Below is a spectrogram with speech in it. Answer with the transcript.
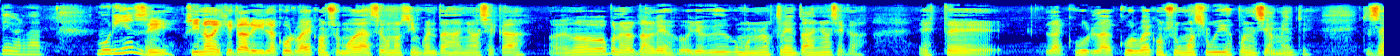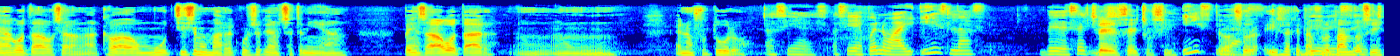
de verdad muriendo. Sí, sí, no, es que claro, y la curva de consumo de hace unos 50 años hacia acá, no voy a ponerlo tan lejos, yo creo como unos 30 años hacia acá, este, la, la curva de consumo ha subido exponencialmente, entonces se han agotado, se han acabado muchísimos más recursos que no se tenían pensado agotar en un, futuro. Así es, así es. Bueno, hay islas de desechos. De desechos, sí. Islas. De basura. Islas que están flotando, sí.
